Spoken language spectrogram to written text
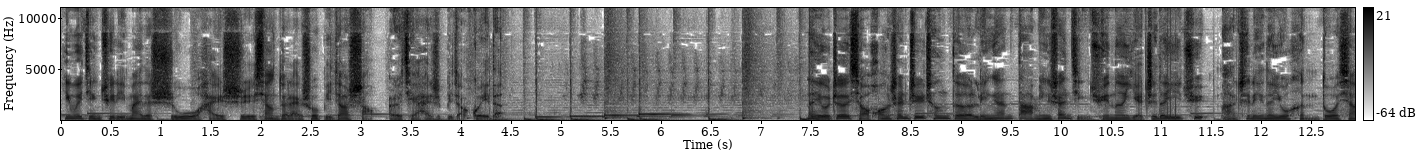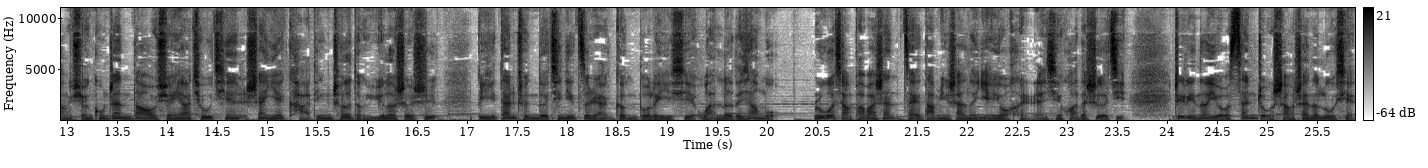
因为景区里卖的食物还是相对来说比较少，而且还是比较贵的。那有着小黄山之称的临安大明山景区呢，也值得一去啊！这里呢有很多像悬空栈道、悬崖秋千、山野卡丁车等娱乐设施，比单纯的亲近自然更多了一些玩乐的项目。如果想爬爬山，在大明山呢也有很人性化的设计。这里呢有三种上山的路线，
